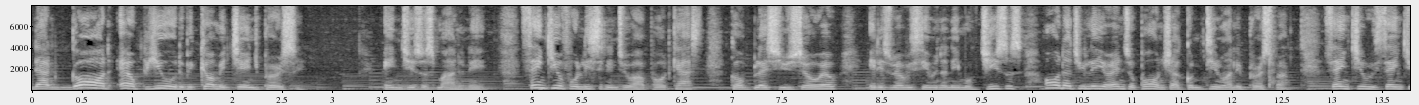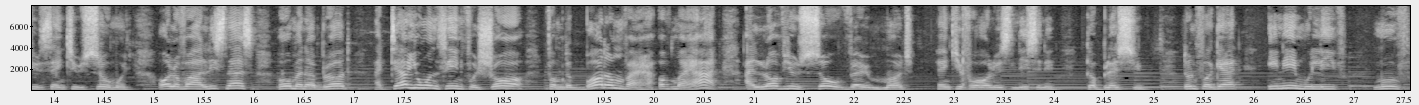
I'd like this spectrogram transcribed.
that God help you to become a changed person in Jesus' mighty name. Thank you for listening to our podcast. God bless you so well. It is well with you in the name of Jesus. All that you lay your hands upon shall continually prosper. Thank you, thank you, thank you so much. All of our listeners, home and abroad, I tell you one thing for sure from the bottom of my heart, I love you so very much. Thank you for always listening. God bless you. Don't forget, in Him we live, move,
